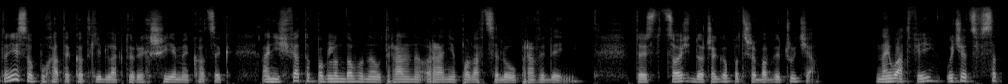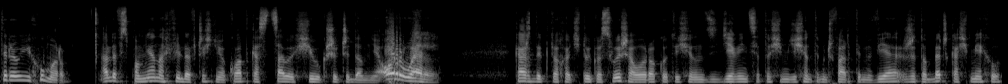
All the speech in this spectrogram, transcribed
To nie są puchate kotki, dla których szyjemy kocyk, ani światopoglądowo neutralne oranie pola w celu uprawy dyni. To jest coś, do czego potrzeba wyczucia. Najłatwiej uciec w satyrę i humor, ale wspomniana chwilę wcześniej okładka z całych sił krzyczy do mnie Orwell! Każdy, kto choć tylko słyszał o roku 1984 wie, że to beczka śmiechu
